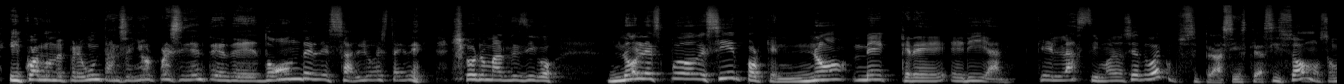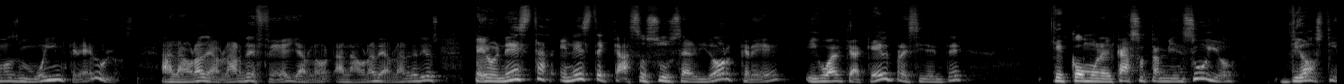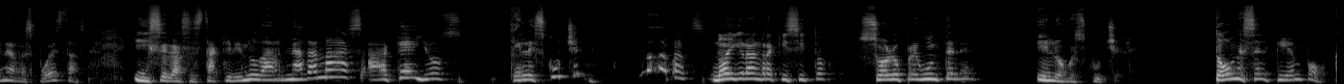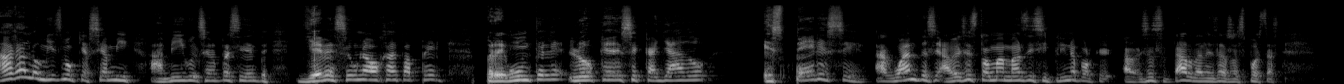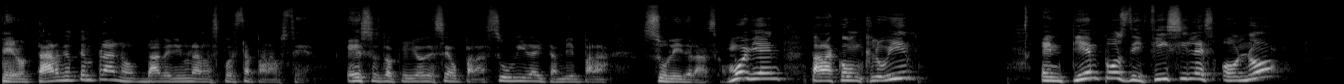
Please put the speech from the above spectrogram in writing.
Y cuando me preguntan, señor presidente, ¿de dónde les salió esta idea? Yo nomás les digo, no les puedo decir porque no me creerían. Qué lástima. bueno, pues, pero así es que así somos, somos muy incrédulos a la hora de hablar de fe y a la hora de hablar de Dios. Pero en, esta, en este caso, su servidor cree, igual que aquel presidente, que como en el caso también suyo, Dios tiene respuestas y se las está queriendo dar nada más a aquellos que le escuchen. Nada más. No hay gran requisito, solo pregúntele y luego escúchele. Tómese el tiempo, haga lo mismo que hacía mi amigo el señor presidente. Llévese una hoja de papel, pregúntele, lo quédese callado, espérese, aguántese. A veces toma más disciplina porque a veces se tardan esas respuestas, pero tarde o temprano va a venir una respuesta para usted. Eso es lo que yo deseo para su vida y también para su liderazgo. Muy bien, para concluir, en tiempos difíciles o no,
